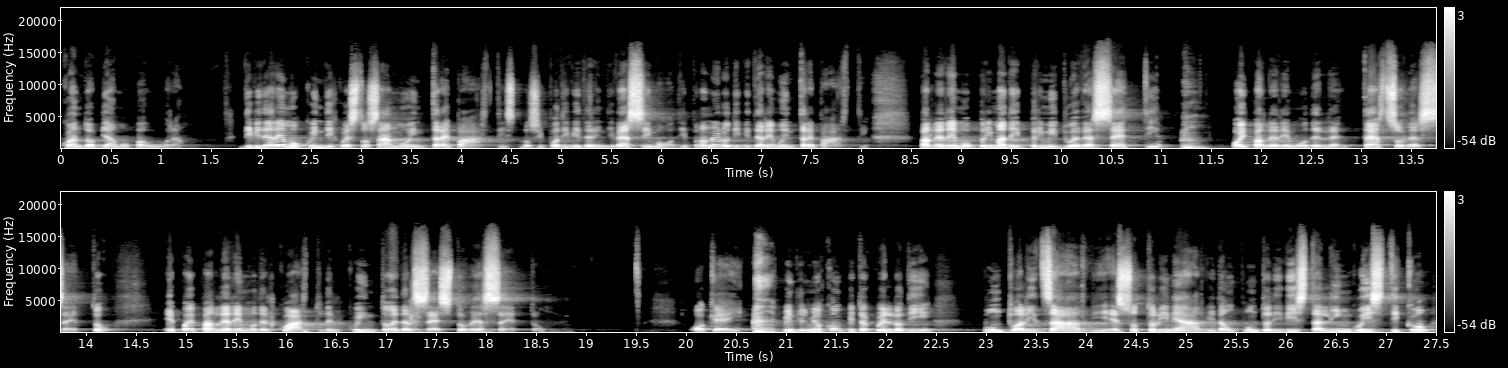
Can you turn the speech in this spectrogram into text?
quando abbiamo paura. Divideremo quindi questo salmo in tre parti, lo si può dividere in diversi modi, però noi lo divideremo in tre parti. Parleremo prima dei primi due versetti, poi parleremo del terzo versetto e poi parleremo del quarto, del quinto e del sesto versetto. Ok, quindi il mio compito è quello di puntualizzarvi e sottolinearvi da un punto di vista linguistico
